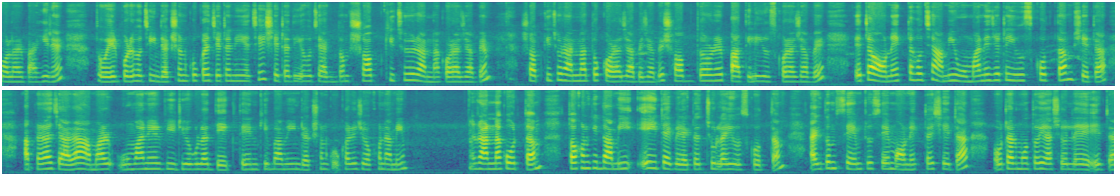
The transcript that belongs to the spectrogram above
বলার বাহিরে, তো এরপরে হচ্ছে ইন্ডাকশন কুকার যেটা নিয়েছি সেটা দিয়ে হচ্ছে একদম সব কিছুই রান্না করা যাবে। সব কিছু রান্না তো করা যাবে যাবে, সব ধরনের পাতিলি ইউজ করা যাবে। এটা অনেকটা হচ্ছে আমি ওমানে যেটা ইউজ করতাম সেটা, আপনারা যারা আমার ওমানের ভিডিওগুলো দেখতেন কিংবা আমি ইন্ডাকশন কুকারে যখন আমি রান্না করতাম, তখন কিন্তু আমি এই টাইপের একটা চুলা ইউজ করতাম। একদম সেম টু সেম অনেকটাই সেটা। ওটার মতোই আসলে এটা,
